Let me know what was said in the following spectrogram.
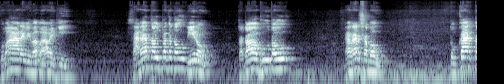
కుమారవివ భావకి సరతల్పకతౌ వీరౌ తథాభూతౌ నరర్షభౌ దుఃఖార్త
